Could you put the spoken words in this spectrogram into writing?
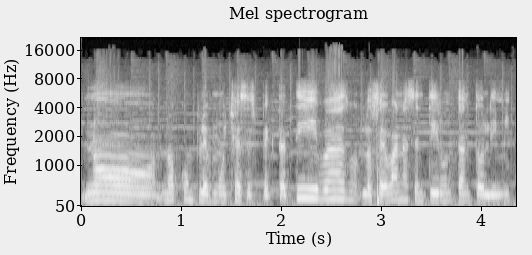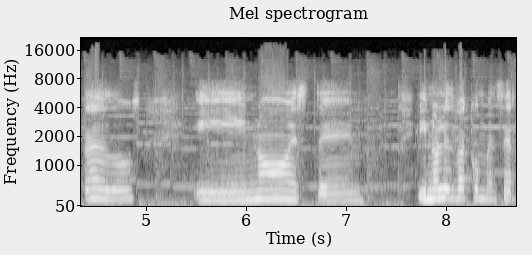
no, no cumple muchas expectativas, lo se van a sentir un tanto limitados y no este y no les va a convencer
